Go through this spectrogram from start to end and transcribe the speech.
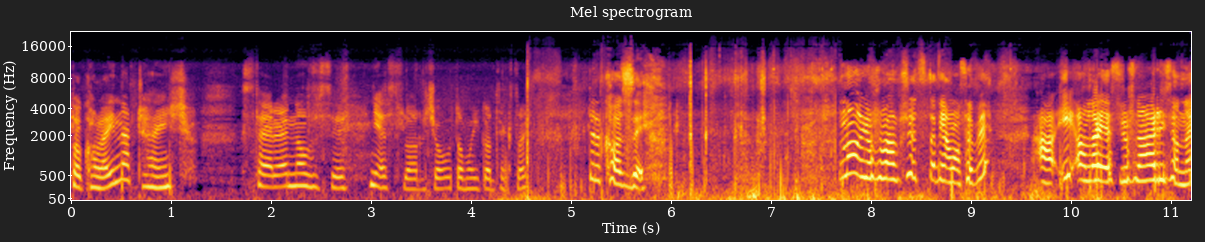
To kolejna część z terenów z... Nie z Florcią, to mój kot jak coś, tylko z... No już wam przedstawiam osoby, a i ona jest już na Arizonę.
